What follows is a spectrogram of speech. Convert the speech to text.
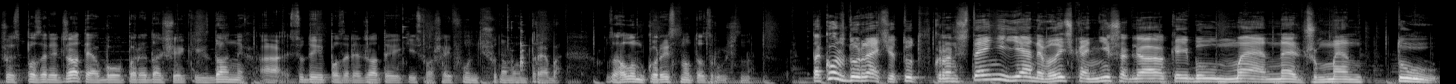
щось позаряджати або передачу якихось даних, а сюди позаряджати якийсь ваш iPhone, що там вам треба. Загалом корисно та зручно. Також, до речі, тут в кронштейні є невеличка ніша для кейбл менеджменту.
